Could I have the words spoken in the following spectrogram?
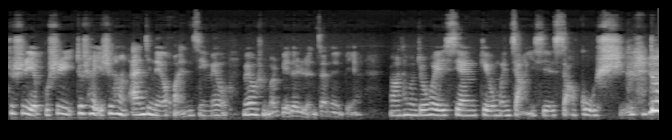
就是也不是就是也是很安静的一个环境，没有没有什么别的人在那边。然后他们就会先给我们讲一些小故事，对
